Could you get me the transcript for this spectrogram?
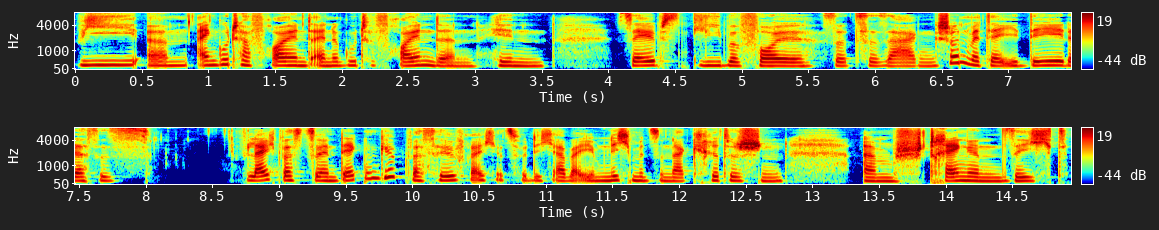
wie ähm, ein guter Freund, eine gute Freundin hin selbstliebevoll sozusagen, schon mit der Idee, dass es vielleicht was zu entdecken gibt, was hilfreich ist für dich, aber eben nicht mit so einer kritischen, ähm, strengen Sicht,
